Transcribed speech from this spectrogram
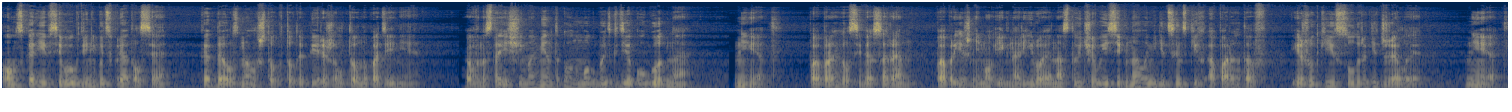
он, скорее всего, где-нибудь спрятался, когда узнал, что кто-то пережил то нападение. В настоящий момент он мог быть где угодно. Нет, поправил себя Сарен, по-прежнему игнорируя настойчивые сигналы медицинских аппаратов и жуткие судороги Джеллы. Нет,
